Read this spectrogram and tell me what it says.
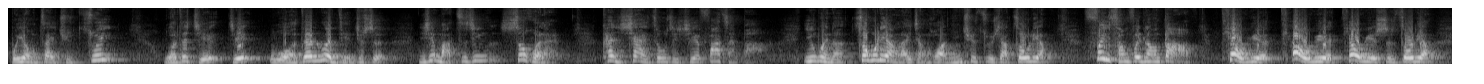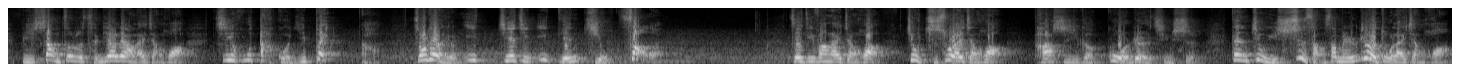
不用再去追。我的结结，我的论点就是，你先把资金收回来，看下一周这些发展吧。因为呢，周量来讲的话，您去注意一下周量，非常非常大，跳跃跳跃跳跃式周量，比上周的成交量来讲的话，几乎大过一倍啊！周量有一接近一点九兆啊。这地方来讲的话，就指数来讲的话，它是一个过热的情势，但就以市场上面热度来讲的话，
